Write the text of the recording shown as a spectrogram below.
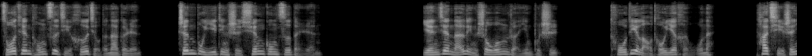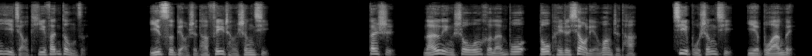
昨天同自己喝酒的那个人，真不一定是宣公子本人。眼见南岭寿翁软硬不吃，土地老头也很无奈，他起身一脚踢翻凳子，以此表示他非常生气。但是南岭寿翁和兰波都陪着笑脸望着他，既不生气也不安慰，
